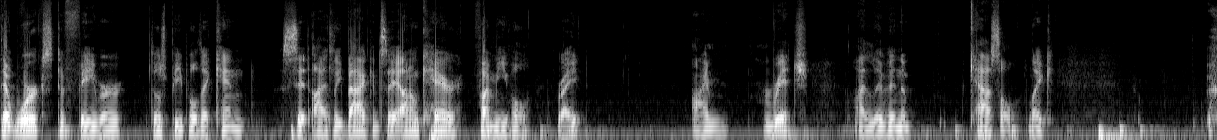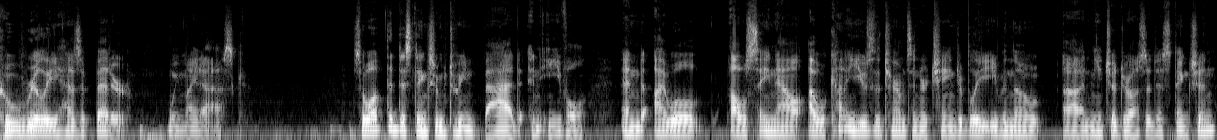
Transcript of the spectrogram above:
that works to favor those people that can sit idly back and say, I don't care if I'm evil, right? I'm rich. I live in a castle. Like, who really has it better, we might ask. So, of the distinction between bad and evil, and I will I will say now, I will kind of use the terms interchangeably, even though uh, Nietzsche draws a distinction.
